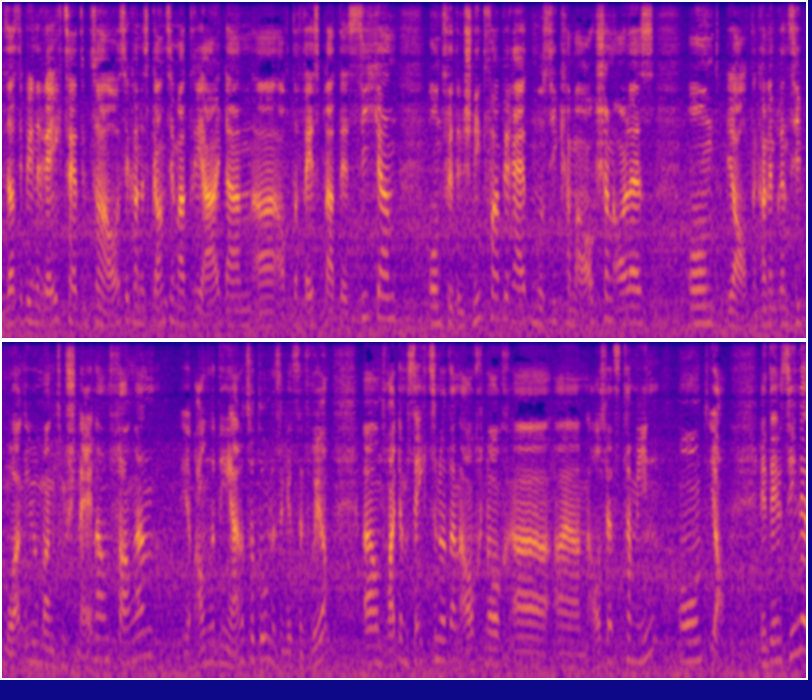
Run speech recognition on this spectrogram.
Das heißt, ich bin rechtzeitig zu Hause, kann das ganze Material dann äh, auf der Festplatte sichern und für den Schnitt vorbereiten. Musik haben wir auch schon alles. Und ja, dann kann ich im Prinzip morgen, übermorgen zum Schneiden anfangen ich habe andere Dinge auch noch zu tun, deswegen geht es nicht früher. Äh, und heute um 16 Uhr dann auch noch äh, ein Auswärtstermin. Und ja, in dem Sinne,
